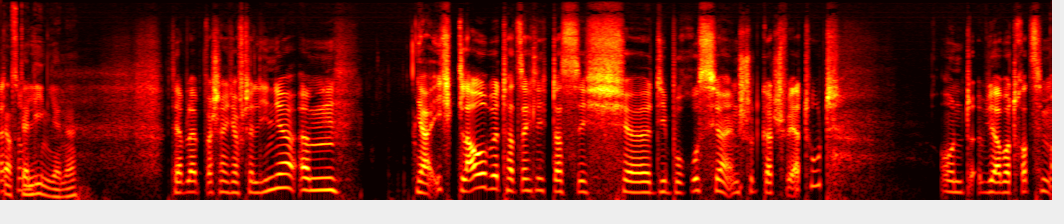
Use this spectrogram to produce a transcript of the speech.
Verletzung. auf der Linie, ne? Der bleibt wahrscheinlich auf der Linie. Ähm, ja, ich glaube tatsächlich, dass sich äh, die Borussia in Stuttgart schwer tut und wir aber trotzdem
